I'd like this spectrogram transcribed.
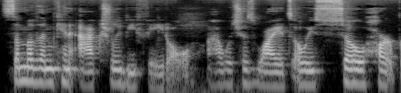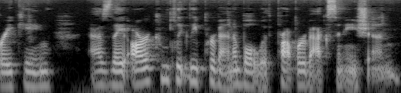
some of them can actually be fatal, uh, which is why it's always so heartbreaking as they are completely preventable with proper vaccination.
